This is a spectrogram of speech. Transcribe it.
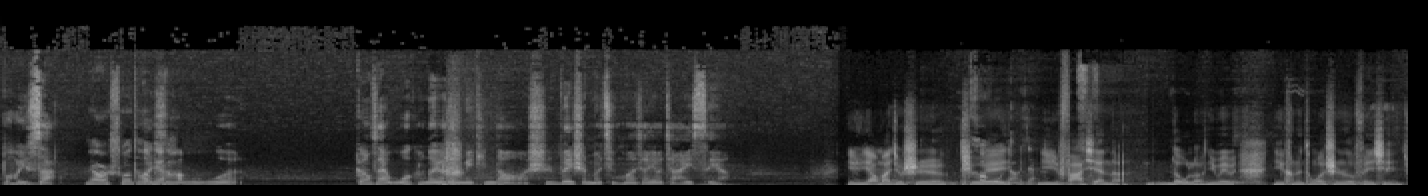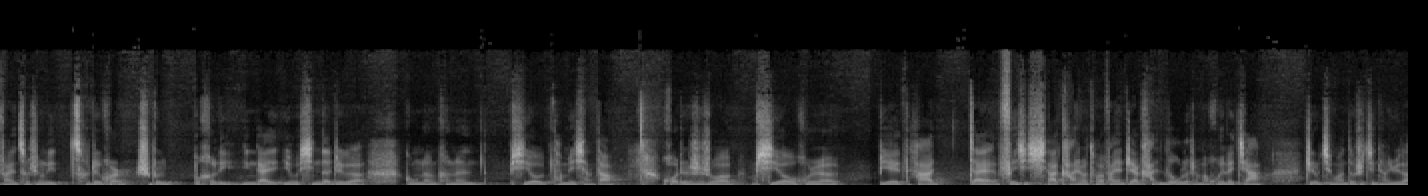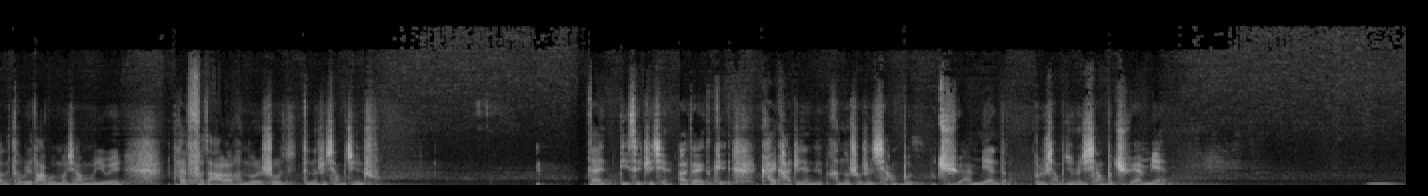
不好意思啊，你要是说特别好我刚才我可能有点没听到啊，是为什么情况下要加 AC 啊？你要么就是客户要加 QA 你发现了漏了，因为你可能通过深入的分析，发现测试用力测这块儿是不是不合理，应该有新的这个功能，可能 PO 他没想到，或者是说 PO 或者 BA 他在分析其他卡的时候，突然发现这张卡漏了什么，回来加，这种情况都是经常遇到的，特别是大规模项目，因为太复杂了，很多时候真的是想不清楚。在 DC 之前啊、在开开卡之前，很多时候是想不全面的，不是想不清楚，是想不全面。嗯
